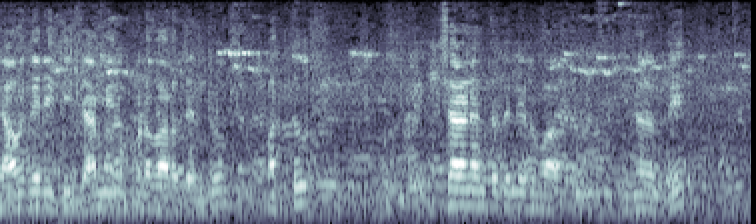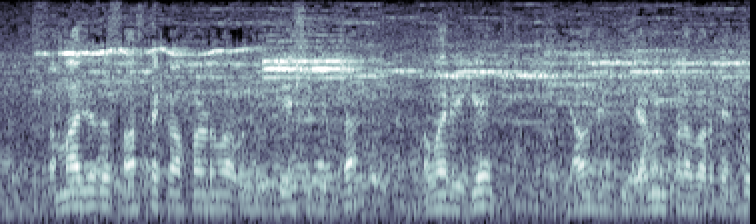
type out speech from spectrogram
ಯಾವುದೇ ರೀತಿ ಜಾಮೀನು ಕೊಡಬಾರದೆಂದು ಮತ್ತು ವಿಚಾರಣೆ ಹಂತದಲ್ಲಿರುವ ಇದರಲ್ಲಿ ಸಮಾಜದ ಸ್ವಾಸ್ಥ್ಯ ಕಾಪಾಡುವ ಒಂದು ಉದ್ದೇಶದಿಂದ ಅವರಿಗೆ ಯಾವುದೇ ರೀತಿ ಜಾಮೀನು ಕೊಡಬಾರದೆಂದು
